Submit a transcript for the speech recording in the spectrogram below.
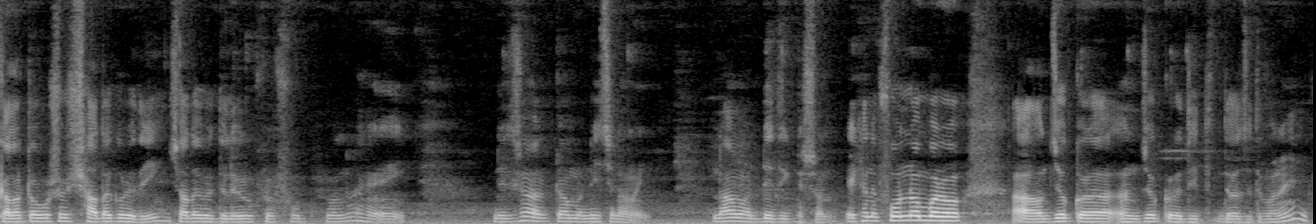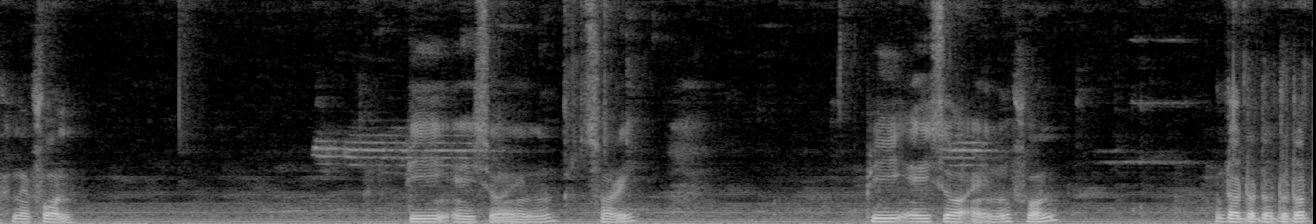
কালারটা অবশ্যই সাদা করে দিই। সাদা করে দিলে উপরে ফুটবল হ্যাঁ ডিজিগনেশন আরেকটা আমরা নিচে নামাই। নাম আর ডেজিগনেশন এখানে ফোন নম্বরও যোগ করা, যোগ করে দিতে, দেওয়া যেতে পারে। এখানে phone P H O N sorry P H O N phone dot dot dot dot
